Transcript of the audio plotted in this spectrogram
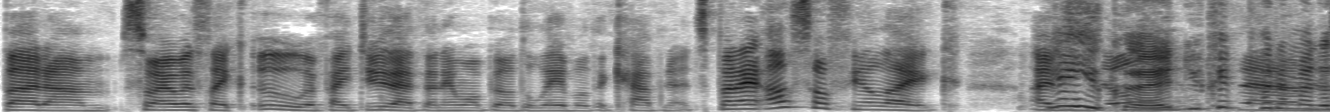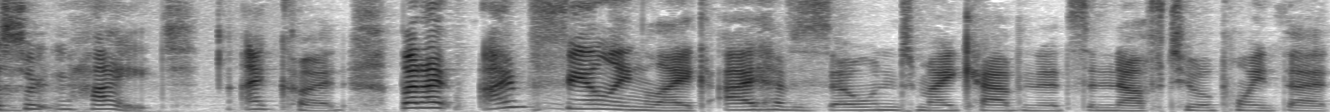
But um, so I was like, ooh, if I do that, then I won't be able to label the cabinets. But I also feel like I've yeah, you could. You could put them at a certain height. I could, but I I'm feeling like I have zoned my cabinets enough to a point that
